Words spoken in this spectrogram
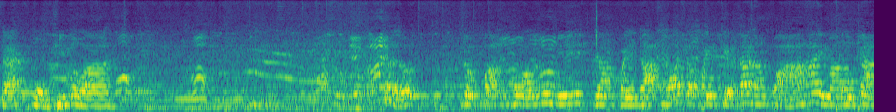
แจ็คหม่งทิ้งออกมาแล้วจะปังบอลลูกนี้ยังไปดักมอสจะไปเก็บได้ทางขวาให้มาตรงกา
